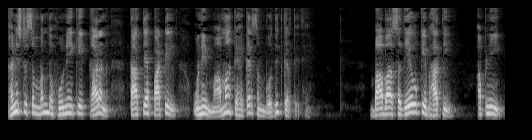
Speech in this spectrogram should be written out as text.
घनिष्ठ संबंध होने के कारण तात्या पाटिल उन्हें मामा कहकर संबोधित करते थे। बाबा सदैव के भांति अपनी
